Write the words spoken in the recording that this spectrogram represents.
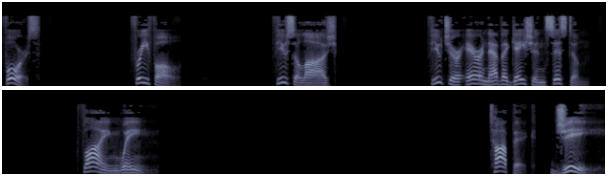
Force Freefall Fuselage Future Air Navigation System Flying wing. Topic G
